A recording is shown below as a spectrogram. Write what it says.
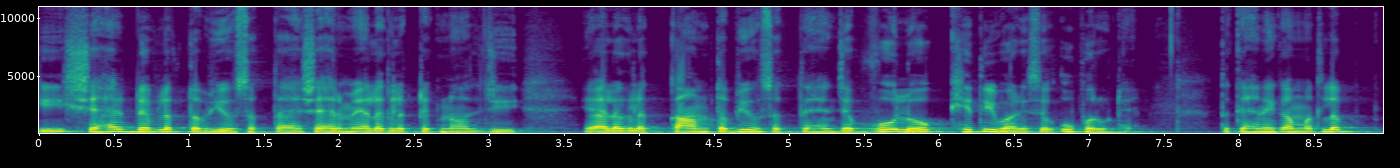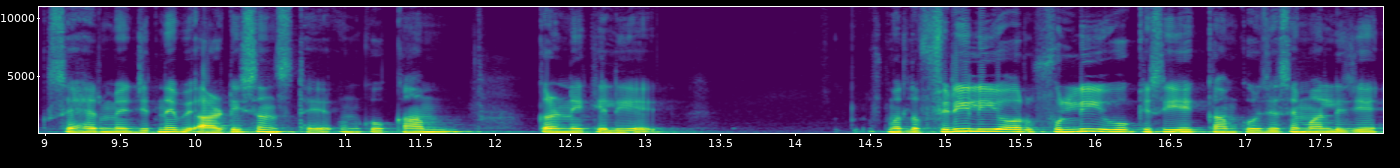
कि शहर डेवलप तभी हो सकता है। शहर में अलग अलग टेक्नोलॉजी या अलग अलग काम तभी हो सकते हैं जब वो लोग खेती बाड़ी से ऊपर उठें। तो कहने का मतलब शहर में जितने भी आर्टिसंस थे, उनको काम करने के लिए मतलब फ्रीली और फुल्ली वो किसी एक काम को, जैसे मान लीजिए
